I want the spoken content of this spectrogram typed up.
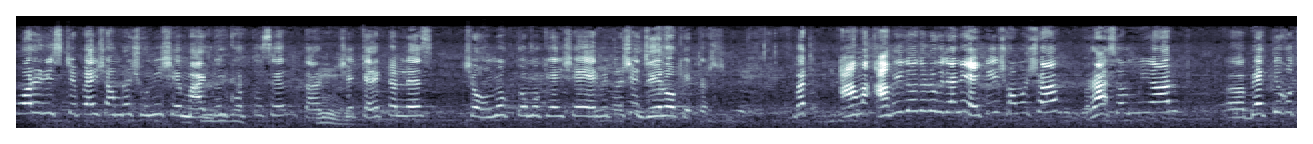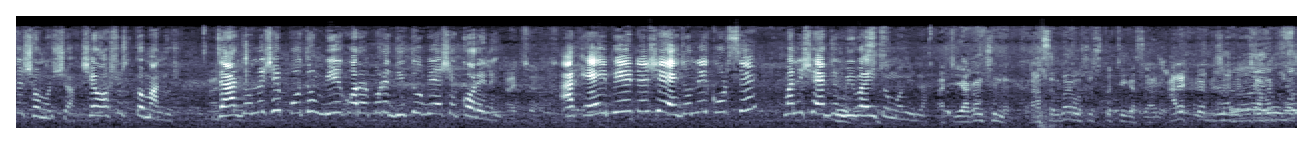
পরের স্টেপে আমরা শুনি সে মারধর করতেছে তার সে ক্যারেক্টারলেস সে অমুক তমুক, এই সে, এর ভিতরে সে জেলও খেতে বাট আমি যতটুকু জানি, এটাই সমস্যা। রাসেল মিয়ার ব্যক্তিগত সমস্যা সে অসুস্থ মানুষ। যার জন্য সে প্রথম বিয়ে করার পরে দ্বিতীয় বিয়ে সে করে নাই। আর এই বিয়েটা সে এই জন্যই করছে মানে সে একজন বিবাহিত মহিলা। আচ্ছা এখন শুনুন। রাসেল ভাই অসুস্থ ঠিক আছে। আরেকটা বিষয় হচ্ছে আমার বান্ধব,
